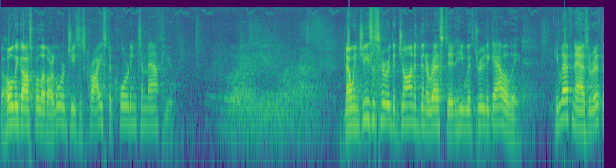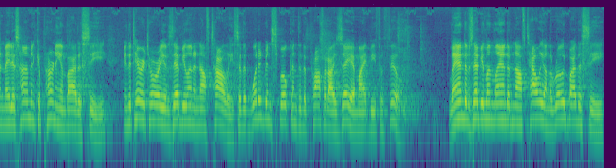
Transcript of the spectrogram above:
The Holy Gospel of our Lord Jesus Christ according to Matthew. Now, when Jesus heard that John had been arrested, he withdrew to Galilee. He left Nazareth and made his home in Capernaum by the sea, in the territory of Zebulun and Naphtali, so that what had been spoken through the prophet Isaiah might be fulfilled. Land of Zebulun, land of Naphtali, on the road by the sea,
